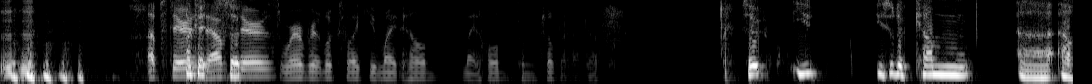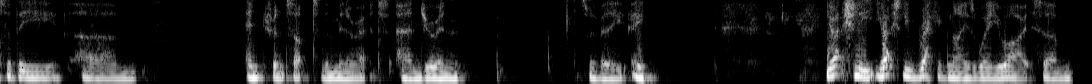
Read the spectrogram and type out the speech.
hmm upstairs, Okay, so- downstairs, wherever it looks like you might hold might hold some children. I guess. So you you sort of come uh, out of the um, entrance up to the minaret, and you're in sort of a, a you actually you actually recognise where you are. It's um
